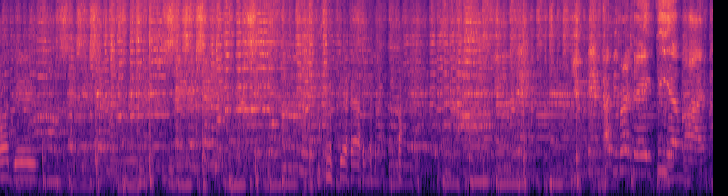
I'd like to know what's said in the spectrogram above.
Oh, jeez. Happy birthday! See ya! Bye!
